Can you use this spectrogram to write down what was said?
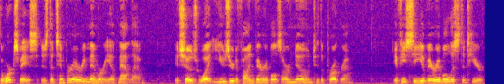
The workspace is the temporary memory of MATLAB. It shows what user-defined variables are known to the program. If you see a variable listed here,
